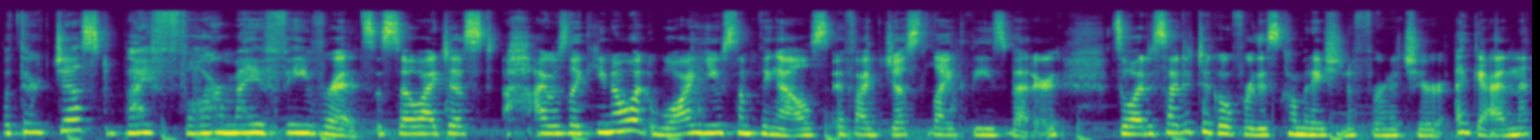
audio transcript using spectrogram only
but they're just by far my favorites. So I just, I was like, you know what, why use something else if I just like these better? So I decided to go for this combination of furniture again.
